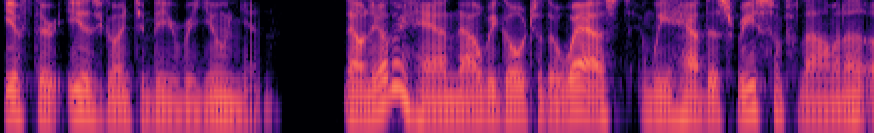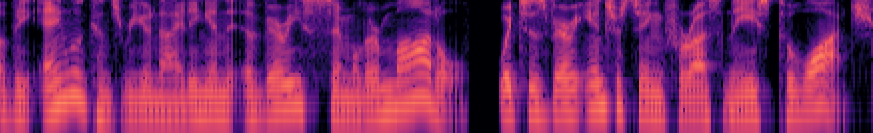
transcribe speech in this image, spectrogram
if there is going to be reunion. Now, on the other hand, now we go to the West and we have this recent phenomena of the Anglicans reuniting in a very similar model, which is very interesting for us in the East to watch.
